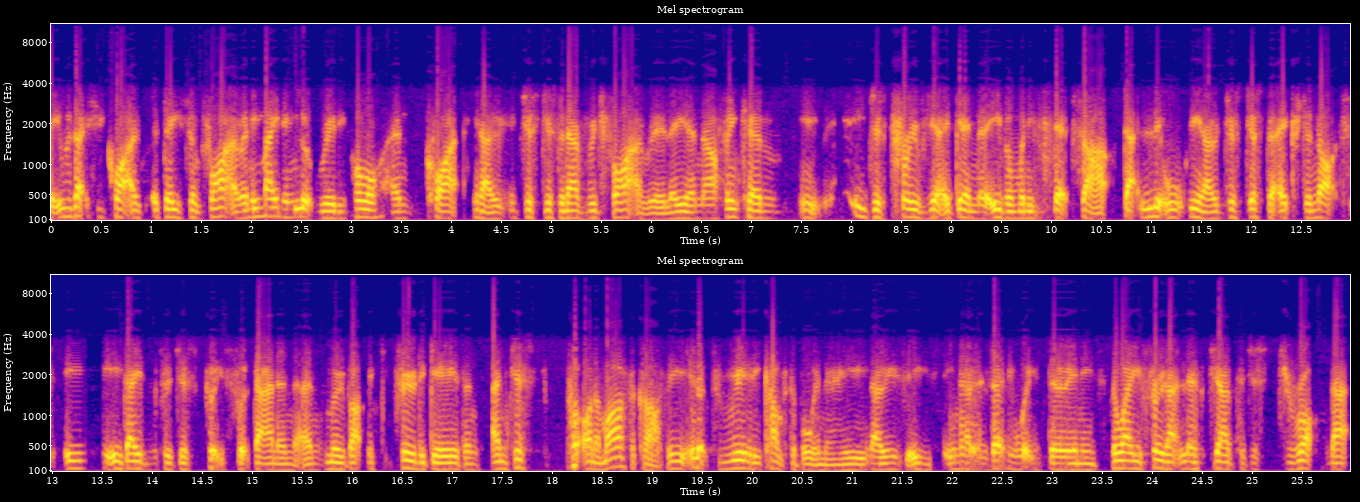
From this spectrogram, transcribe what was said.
He was actually quite a, a, decent fighter, and he made him look really poor and quite you know just just an average fighter really. And I think. Um, he, he just proved yet again that even when he steps up, that little, you know, just just the extra notch, he, he's able to just put his foot down and, and move up the, through the gears and, and just put on a masterclass. He, he looked really comfortable in there. He, you know, he's, he's, he knows exactly what he's doing. He's the way he threw that left jab to just drop that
